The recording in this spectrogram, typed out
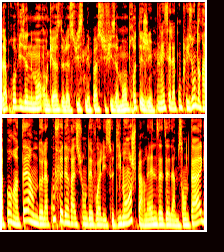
l'approvisionnement en gaz de la Suisse n'est pas suffisamment protégé. C'est la conclusion d'un rapport interne de la Confédération dévoilé ce dimanche par la NZZ Amsontag.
